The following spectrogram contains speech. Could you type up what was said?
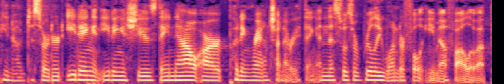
you know, disordered eating and eating issues. They now are putting ranch on everything. And this was a really wonderful email follow up.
